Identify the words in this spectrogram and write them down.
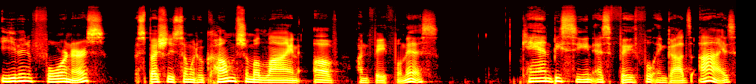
even foreigners, especially someone who comes from a line of unfaithfulness, can be seen as faithful in God's eyes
